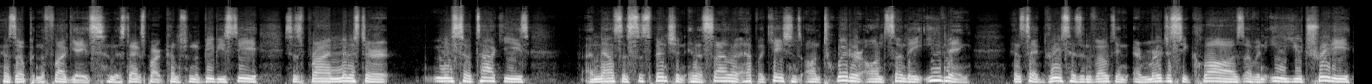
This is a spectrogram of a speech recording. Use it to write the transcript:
has opened the floodgates. And this next part comes from the BBC. It says Prime Minister Mitsotakis announced a suspension in asylum applications on Twitter on Sunday evening and said Greece has invoked an emergency clause of an EU treaty,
